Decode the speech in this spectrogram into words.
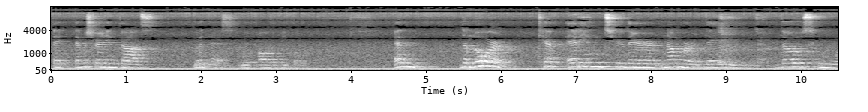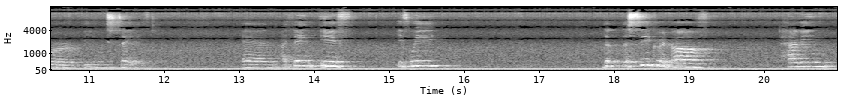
de- demonstrating God's goodness with all the people. And the Lord kept adding to their number daily those who were being saved. And I think if if we the, the secret of having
